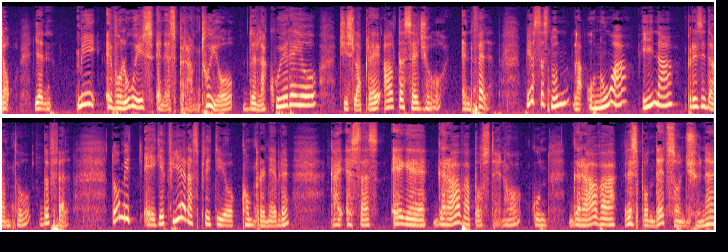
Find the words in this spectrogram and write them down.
Do, jen Mi evoluis en Esperantujo de la kuirejo ĝis la plej alta seĝo en Fel. Mi estas nun la unua ina prezidanto de Fel. Do mi ege fieras pri tio, compreneble, kai estas ege grava posteno kun grava respondetson ĉu ne?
